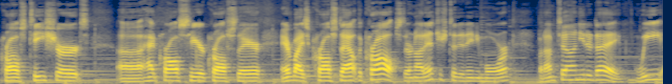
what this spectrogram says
cross t shirts, uh, had cross here, cross there. Everybody's crossed out the cross. They're not interested in anymore. But I'm telling you today, we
